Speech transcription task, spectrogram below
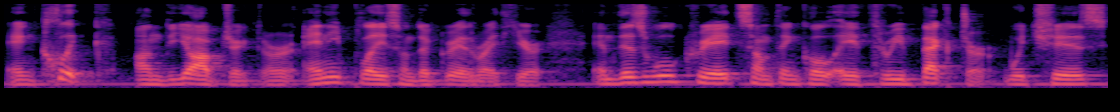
and click on the object or any place on the grid right here, and this will create something called a three vector, which is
